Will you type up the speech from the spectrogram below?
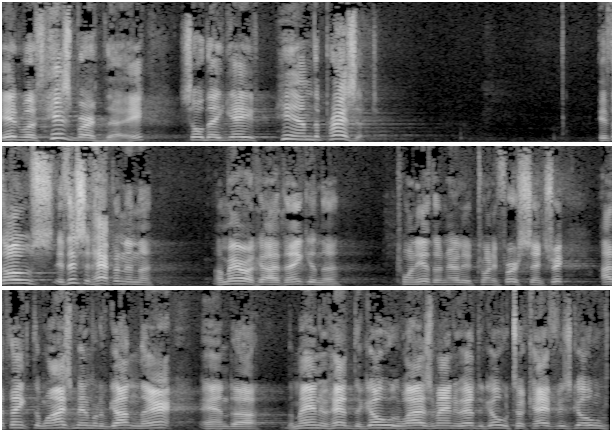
It was his birthday, so they gave him the present. If those, if this had happened in the America, I think in the 20th and early 21st century, I think the wise men would have gotten there, and uh, the man who had the gold, the wise man who had the gold, took half of his gold,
